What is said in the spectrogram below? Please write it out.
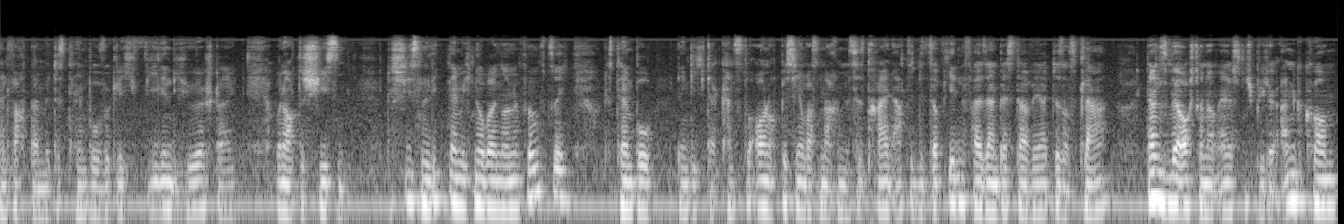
Einfach damit das Tempo wirklich viel in die Höhe steigt und auch das Schießen. Das Schießen liegt nämlich nur bei 59. Das Tempo, denke ich, da kannst du auch noch ein bisschen was machen. Das ist 83, das ist auf jeden Fall sein bester Wert, das ist klar. Dann sind wir auch schon am ersten Spieltag angekommen.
